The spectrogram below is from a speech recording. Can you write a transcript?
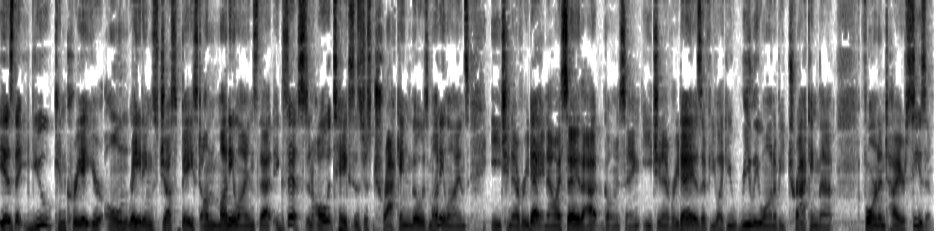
is that you can create your own ratings just based on money lines that exist. And all it takes is just tracking those money lines each and every day. Now I say that, going saying each and every day as if you like you really want to be tracking that for an entire season.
